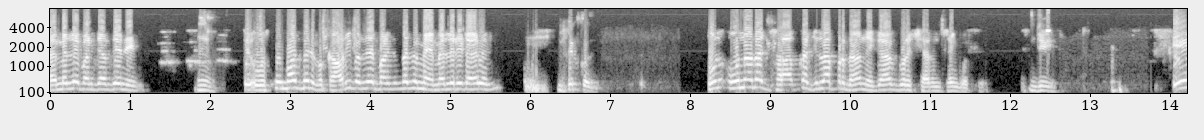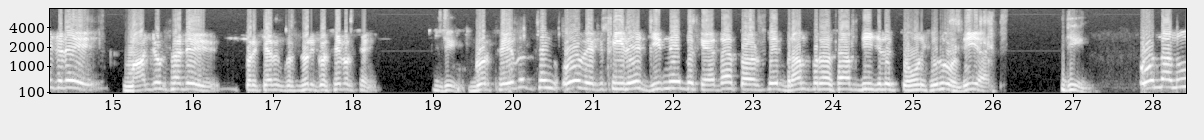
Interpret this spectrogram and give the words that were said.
ਐਮਐਲਏ ਬਣ ਜਾਂਦੇ ਨੇ ਹੂੰ। ਤੇ ਉਸ ਤੋਂ ਬਾਅਦ ਫਿਰ ਵਕਾਰੀ ਬੰਦੇ ਬਣ ਜਾਂਦਾ ਵੀ ਮੈਂ ਐਮਐਲਏ ਰਿਟਾਇਰ ਹਾਂ ਬਿਲਕੁਲ। ਹੁਣ ਉਹਨਾਂ ਦਾ ਸਾਬਕਾ ਜ਼ਿਲ੍ਹਾ ਪ੍ਰਧਾਨ ਹੈਗਾ ਗੁਰਸ਼ਰਨ ਸਿੰਘ ਉੱਥੇ। ਜੀ। ਇਹ ਜਿਹੜੇ ਮਾਨਯੋਗ ਸਾਡੇ ਗੁਰਚਰਨ ਗੁਰਸੋਰੀ ਗੁਰਸੇਵਕ ਸਿੰਘ। ਜੀ। ਗੁਰਸੇਵਕ ਸਿੰਘ ਉਹ ਵਿਅਕਤੀ ਨੇ ਜਿਨੇ ਬਕਾਇਦਾ ਤੌਰ ਤੇ ਬ੍ਰਹਮਪੁਰਾ ਸਾਹਿਬ ਦੀ ਜਿਹੜੀ ਚੋਣ ਸ਼ੁਰੂ ਹੁੰਦੀ ਆ ਜੀ। ਉਹਨਾਂ ਨੂੰ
